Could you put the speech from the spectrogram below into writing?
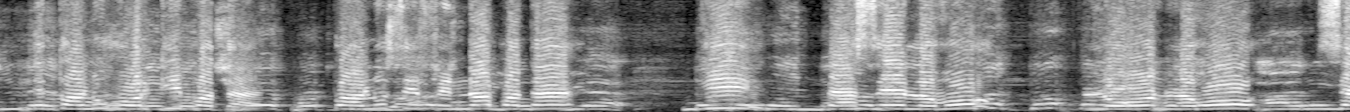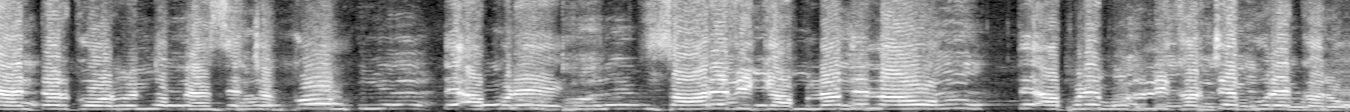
ਤੇ ਤੁਹਾਨੂੰ ਹੋਰ ਕੀ ਪਤਾ ਹੈ? ਤੁਹਾਨੂੰ ਸਿਰਫ ਇੰਨਾ ਪਤਾ ਹੈ ਕਿ ਪੈਸੇ ਲਵੋ ਲੋਨ ਲਵੋ ਸੈਂਟਰ ਗਵਰਨਮੈਂਟ ਤੋਂ ਪੈਸੇ ਚੱਕੋ ਤੇ ਆਪਣੇ ਵਿਗਿਆਪਨਾਂ ਤੇ ਲਾਓ ਤੇ ਆਪਣੇ ਮੁੱਢਲੀ ਖਰਚੇ ਪੂਰੇ ਕਰੋ।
